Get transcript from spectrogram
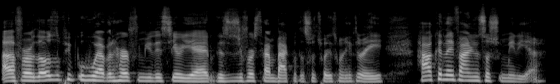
Uh, for those of people who haven't heard from you this year yet, because this is your first time back with us for 2023, how can they find you on social media?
